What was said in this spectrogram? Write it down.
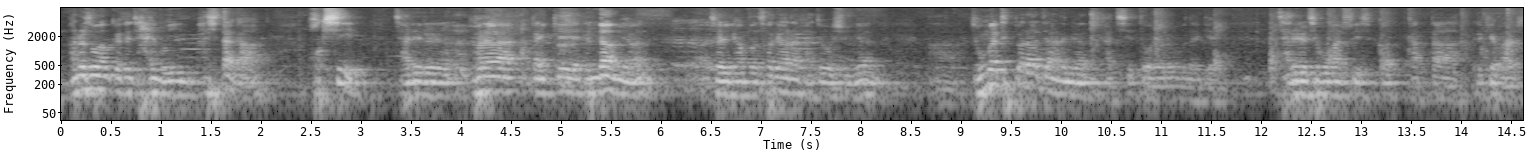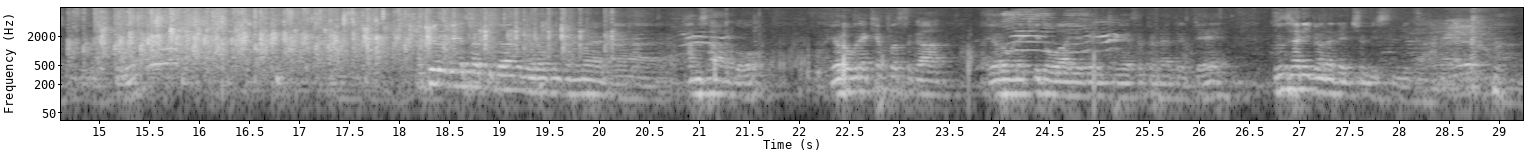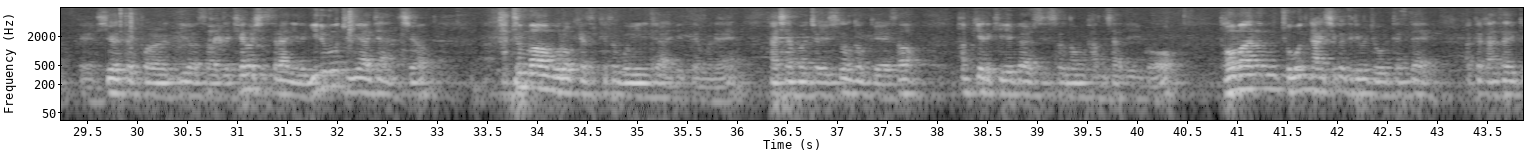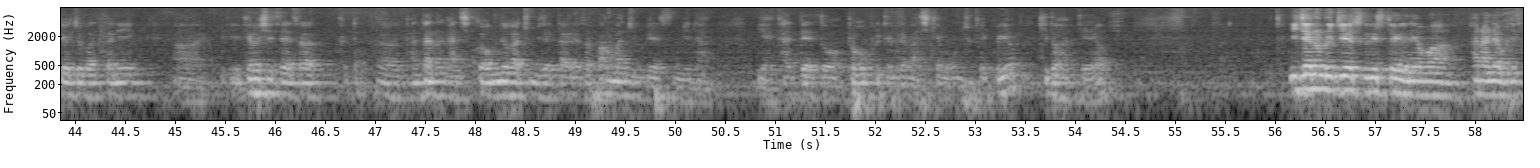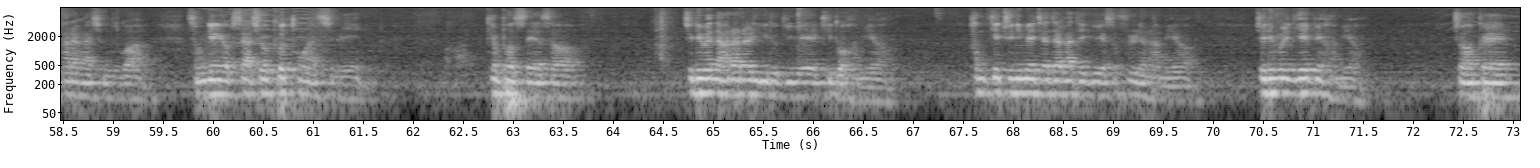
하늘소망교에서 잘 모임 하시다가 혹시 자리를 변화가 있게 된다면 어, 저에게 한번 서류 하나 가져오시면 아, 정말 특별하지 않으면 같이 또 여러분에게 자리를 제공할 수 있을 것 같다 이렇게 말씀드리고요. 학교를 위해서 기도하는 여러분 정말 아, 감사하고 아, 여러분의 캠퍼스가 아, 여러분의 기도와 예배를 통해서 변화될 때 군산이 변화될 줄 믿습니다. 아, 그 시어터폴 이어서 이제 케노시스라는 이름 이름은 중요하지 않죠. 같은 마음으로 계속해서 모이는지 알기 때문에 다시 한번 저희 수동동교에서 함께 이렇게 예배할 수 있어서 너무 감사드리고 더 많은 좋은 간식을 드리면 좋을 텐데 아까 간사님께 여쭤봤더니 아, 이 케노시스에서 그, 어, 간단한 간식과 음료가 준비됐다 그래서 빵만 준비했습니다. 예, 갈 때 또 배고플 텐데 맛있게 먹으면 좋겠고요. 기도할게요. 이제는 우리 주 예수 그리스도의 은혜와 하나님 아버지 사랑하심과 성령 역사하시고 교통하심이 캠퍼스에서 주님의 나라를 이루기 위해 기도하며 함께 주님의 제자가 되기 위해서 훈련하며 주님을 예배하며 주 앞에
